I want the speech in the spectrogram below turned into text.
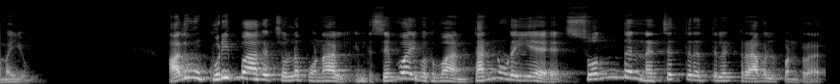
அமையும். அதுவும் குறிப்பாக சொல்ல போனால் இந்த செவ்வாய் பகவான் தன்னுடைய சொந்த நட்சத்திரத்தில் டிராவல் பண்ணுறார்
